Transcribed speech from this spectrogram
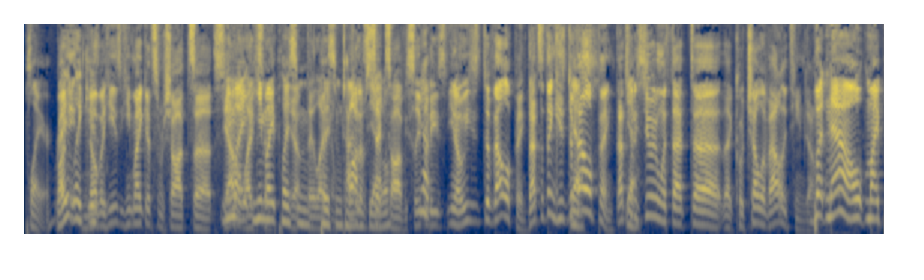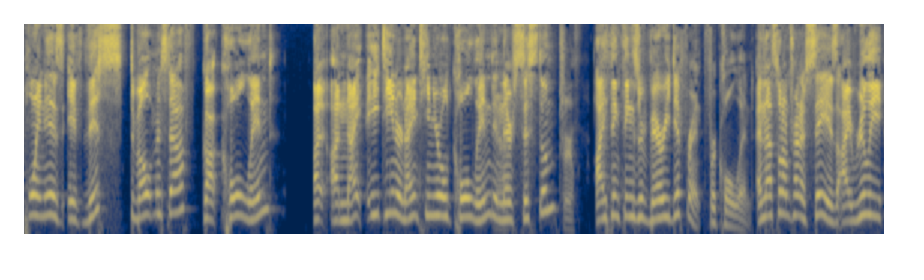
player, right? Like no, but he's he might get some shots. Uh, Seattle might- likes he him. might play Yeah, some- they play him. some time Bottom six, obviously, Yeah. but he's you know he's developing. That's the thing. He's developing. That's what he's doing with that uh, that Coachella Valley team down. But now my point is, if this development staff got Kole Lind, a, a ni- 18 or 19 year old Kole Lind in their system, True. I think things are very different for Kole Lind. And that's what I'm trying to say is I really,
